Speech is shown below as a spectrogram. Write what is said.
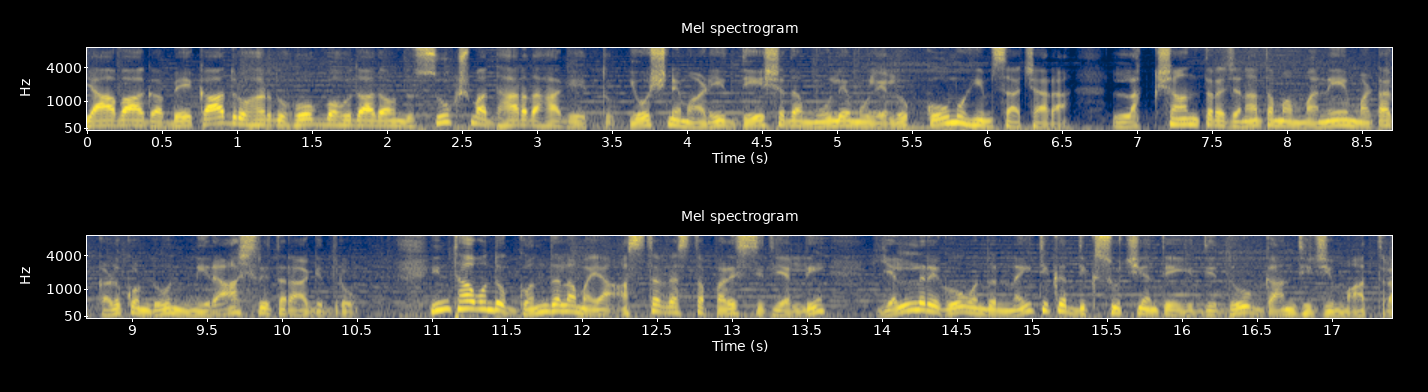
ಯಾವಾಗ ಬೇಕಾದ್ರೂ ಹರಿದು ಹೋಗಬಹುದಾದ ಒಂದು ಸೂಕ್ಷ್ಮ ದಾರದ ಹಾಗೆ ಇತ್ತು. ಯೋಚನೆ ಮಾಡಿ ದೇಶದ ಮೂಲೆ ಮೂಲೆಯಲ್ಲೂ ಕೋಮು ಹಿಂಸಾಚಾರ. ಲಕ್ಷಾಂತರ ಜನ ತಮ್ಮ ಮನೆ, ಮಠ ಕಳ್ಕೊಂಡು ನಿರಾಶ್ರಿತರಾಗಿದ್ರು. ಇಂಥ ಒಂದು ಗೊಂದಲಮಯ, ಅಸ್ತವ್ಯಸ್ತ ಪರಿಸ್ಥಿತಿಯಲ್ಲಿ ಎಲ್ಲರಿಗೂ ಒಂದು ನೈತಿಕ ದಿಕ್ಸೂಚಿಯಂತೆ ಇದ್ದಿದ್ದು ಗಾಂಧೀಜಿ ಮಾತ್ರ.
